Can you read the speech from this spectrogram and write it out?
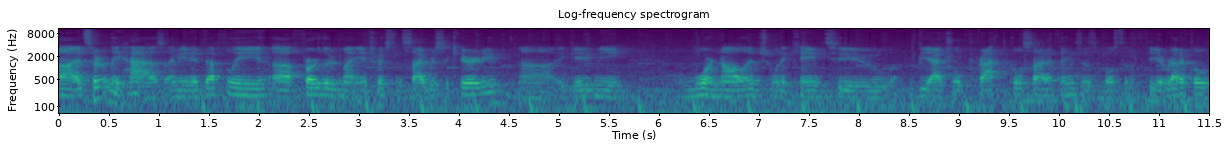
Uh, it certainly has. I mean, it definitely uh, furthered my interest in cybersecurity. Uh, it gave me more knowledge when it came to the actual practical side of things as opposed to the theoretical,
